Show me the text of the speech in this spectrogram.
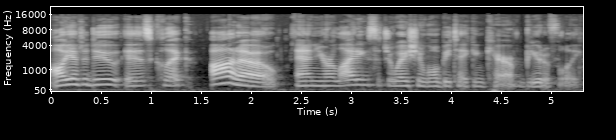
All you have to do is click auto and your lighting situation will be taken care of beautifully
